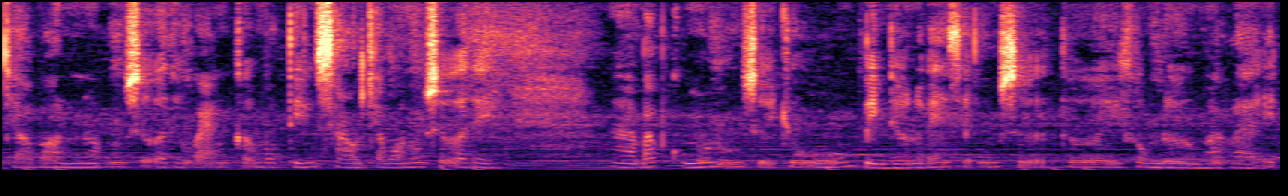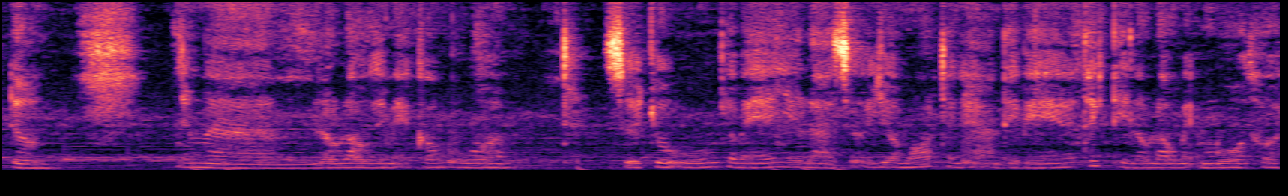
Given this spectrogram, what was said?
cho bon uống sữa thì khoảng cỡ một tiếng sau cho bon uống sữa thì à, bắp cũng muốn uống sữa chua uống. Bình thường là bé sẽ uống sữa tươi không đường hoặc là ít đường. Nhưng mà lâu lâu thì mẹ có mua sữa chua uống cho bé như là sữa yogurt chẳng hạn thì bé thích thì lâu lâu mẹ mua thôi.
